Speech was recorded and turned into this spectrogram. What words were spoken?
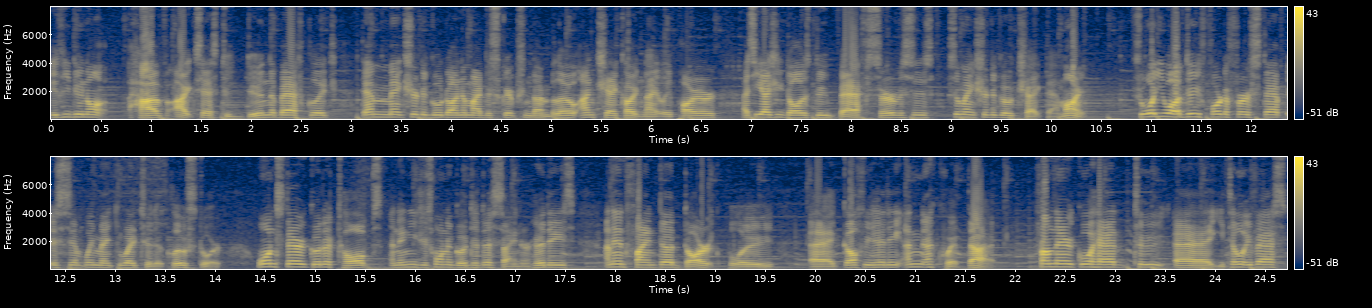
If you do not have access to doing the BEFF glitch, then make sure to go down in my description down below and check out Nightly Power, as he actually does do BEFF services, so make sure to go check them out. So what you want to do for the first step is simply make your way to the clothes store. Once there, go to tops, and then you just want to go to the designer hoodies, and then find the dark blue uh, Guffy hoodie and equip that. From there, go ahead to uh, utility vest,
